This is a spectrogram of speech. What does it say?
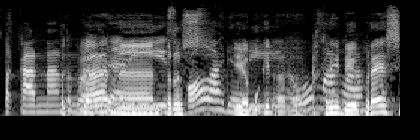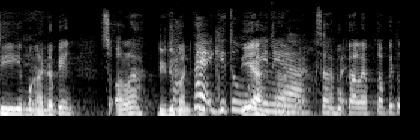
Tekanan, tekanan dari terus sekolah dari ya mungkin rumah akhirnya lah. depresi menghadapi yang seolah di depan Capek ki- gitu iya, mungkin ya. Saya buka laptop itu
